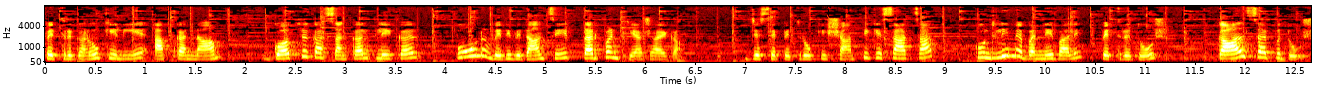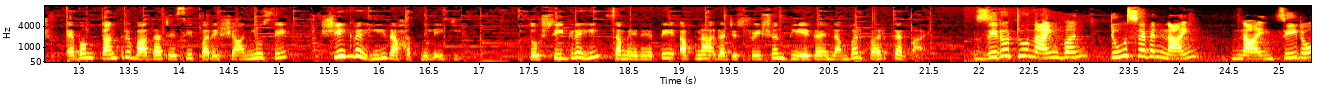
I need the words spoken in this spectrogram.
पितृगणों के लिए आपका नाम, गोत्र का संकल्प लेकर पूर्ण विधि विधान से तर्पण किया जाएगा, जिससे पितरों की शांति के साथ साथ कुंडली में बनने वाले पितृदोष काल सर्प दोष एवं तंत्र बाधा जैसी परेशानियों से शीघ्र ही राहत मिलेगी तो शीघ्र ही समय रहते अपना रजिस्ट्रेशन दिए गए नंबर पर करवाएँ। Zero two nine one two seven nine nine zero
